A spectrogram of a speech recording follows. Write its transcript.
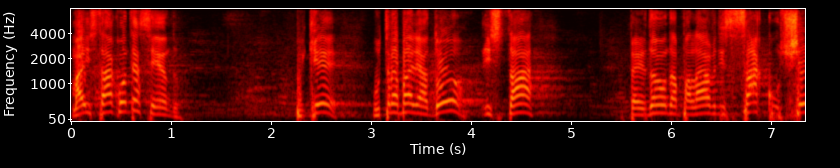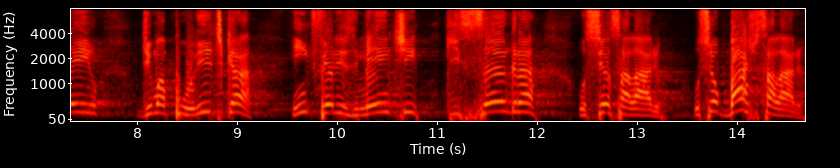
Mas está acontecendo. Porque o trabalhador está perdão da palavra, de saco cheio de uma política, infelizmente, que sangra o seu salário, o seu baixo salário.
